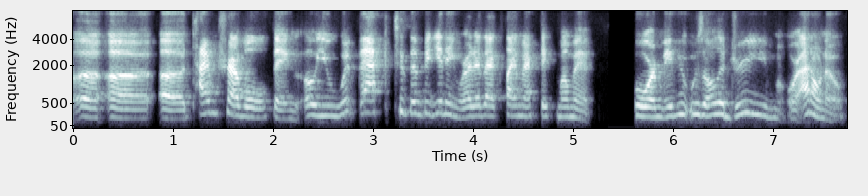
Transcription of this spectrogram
a, a time travel thing. Oh, you went back to the beginning right at that climactic moment. Or maybe it was all a dream, or I don't know.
